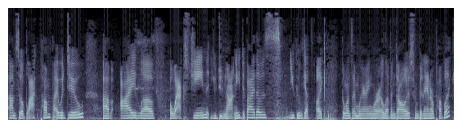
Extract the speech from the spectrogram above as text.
Um, so a black pump I would do. Um, I love a wax jean. You do not need to buy those. You can get like the ones I'm wearing were eleven dollars from Banana Republic,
